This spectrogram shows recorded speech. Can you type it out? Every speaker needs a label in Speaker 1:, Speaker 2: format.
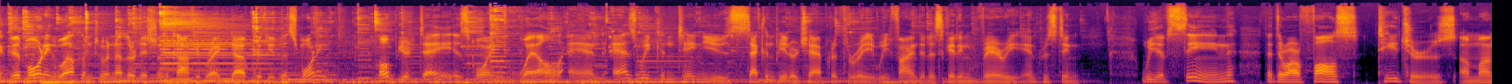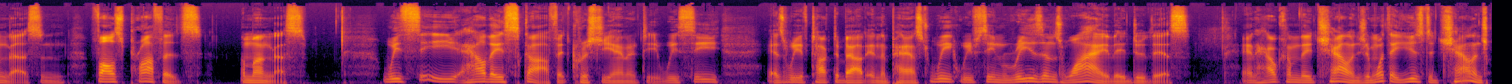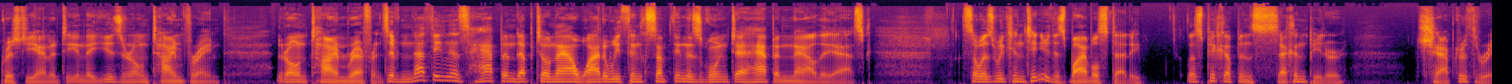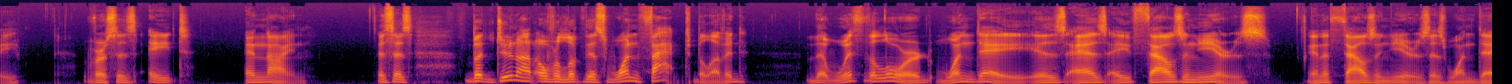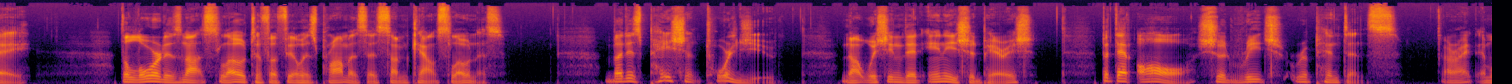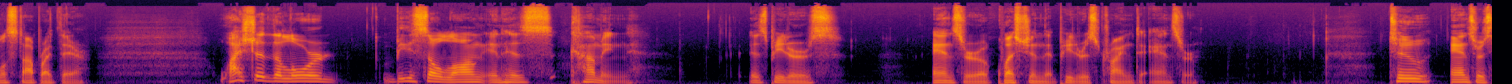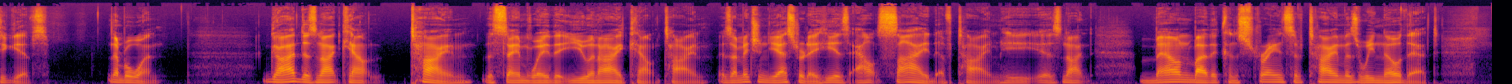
Speaker 1: Hi, good morning. Welcome to another edition of the Coffee Break. Doug with you this morning. Hope your day is going well. And as we continue 2 Peter chapter 3, we find that it's getting very interesting. We have seen that there are false teachers among us and false prophets among us. We see how they scoff at Christianity. We see, as we have talked about in the past week, we've seen reasons why they do this and how come they challenge and what they use to challenge Christianity, and they use their own time frame, their own time reference. If nothing has happened up till now, why do we think something is going to happen now? They ask. So as we continue this Bible study, let's pick up in 2 Peter chapter 3, verses 8 and 9. It says, But do not overlook this one fact, beloved that with the Lord one day is as a thousand years, and a thousand years as one day. The Lord is not slow to fulfill his promise, as some count slowness, but is patient towards you, not wishing that any should perish, but that all should reach repentance. All right, and we'll stop right there. Why should the Lord be so long in his coming? Is Peter's answer, a question that Peter is trying to answer. Two answers he gives. Number one, God does not count time the same way that you and I count time. As I mentioned yesterday, He is outside of time. He is not bound by the constraints of time as we know that.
